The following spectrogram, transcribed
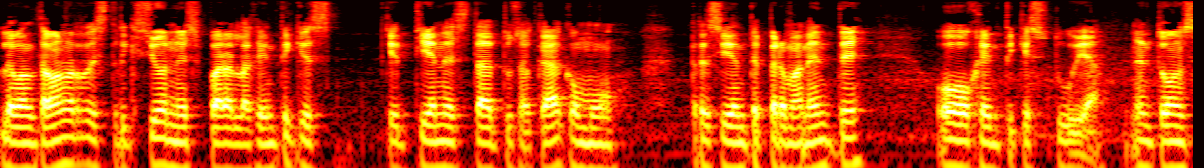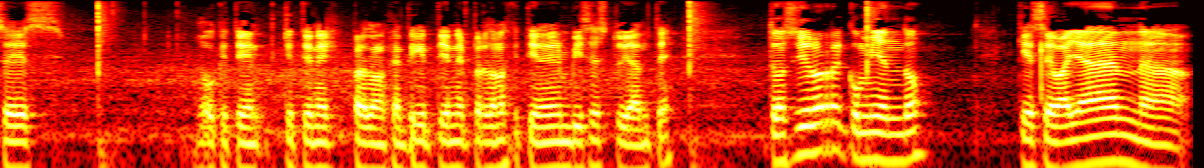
levantaban las restricciones para la gente que, que tiene estatus acá como residente permanente o gente que estudia. Entonces, o que tiene, que tiene, perdón, gente que tiene, personas que tienen visa estudiante entonces yo lo recomiendo que se vayan a,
